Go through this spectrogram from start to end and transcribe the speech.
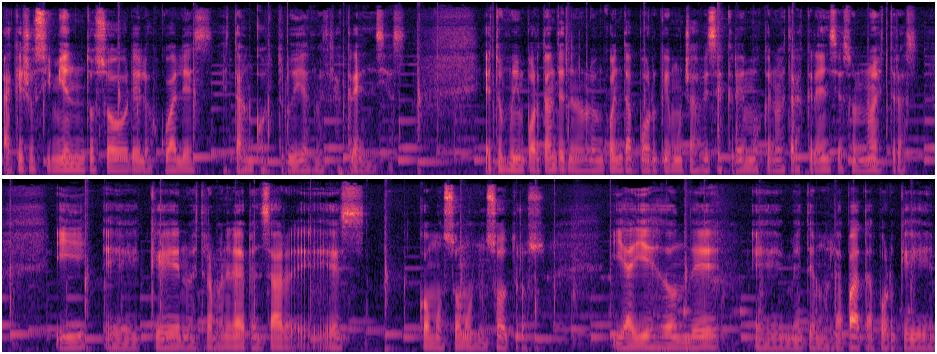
aquellos cimientos sobre los cuales están construidas nuestras creencias. Esto es muy importante tenerlo en cuenta porque muchas veces creemos que nuestras creencias son nuestras y que nuestra manera de pensar es como somos nosotros. Y ahí es donde metemos la pata porque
